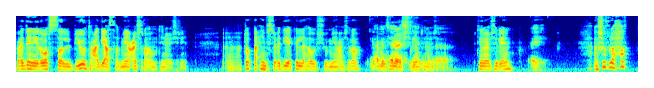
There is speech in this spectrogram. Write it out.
بعدين إذا وصل البيوت عاد يصل 110 أو 220 آه، أتوقع الحين في السعودية كلها وش هو 110 لا 220 220. آه، 220 إي. أشوف لاحظت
